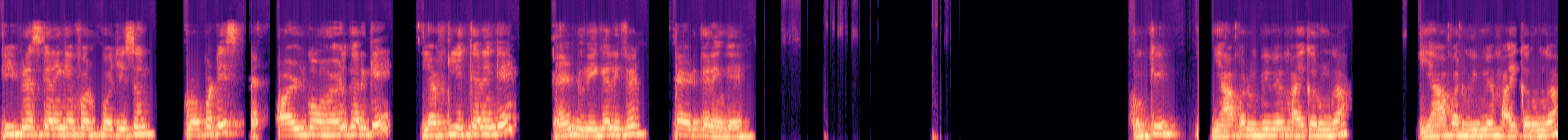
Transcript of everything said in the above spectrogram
पी प्रेस करेंगे फॉर पोजीशन प्रॉपर्टीज़ ऑल्ट को होल्ड करके लेफ़्ट क्लिक करेंगे एंड वीगल इफ़ेक्ट ऐड करेंगे। ओके? यहाँ पर भी मैं फाई करूँगा। यहाँ पर भी मैं फाई करूँगा।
